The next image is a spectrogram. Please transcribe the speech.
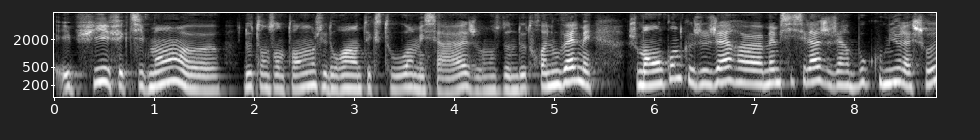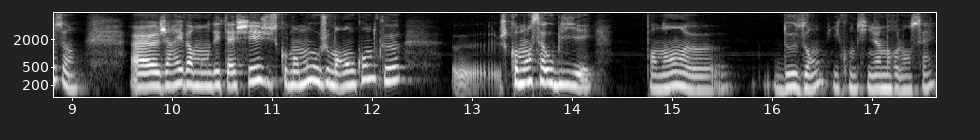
Et puis effectivement, euh, de temps en temps, j'ai droit à un texto, un message, on se donne deux trois nouvelles, mais je m'en rends compte que je gère, euh, même si c'est là, je gère beaucoup mieux la chose. Euh, J'arrive à m'en détacher jusqu'au moment où je me rends compte que euh, je commence à oublier. Pendant euh, deux ans, il continue à me relancer,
